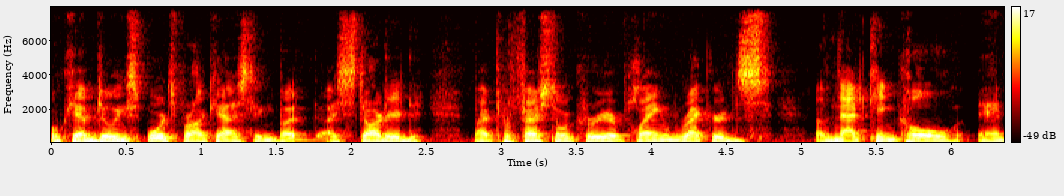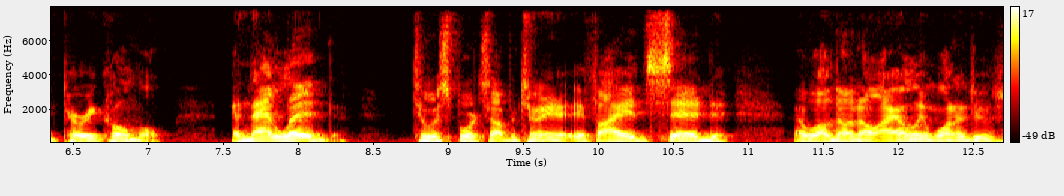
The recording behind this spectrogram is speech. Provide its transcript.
okay, I'm doing sports broadcasting, but I started my professional career playing records of Nat King Cole and Perry Como. And that led to a sports opportunity. If I had said, uh, well, no, no, I only want to do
